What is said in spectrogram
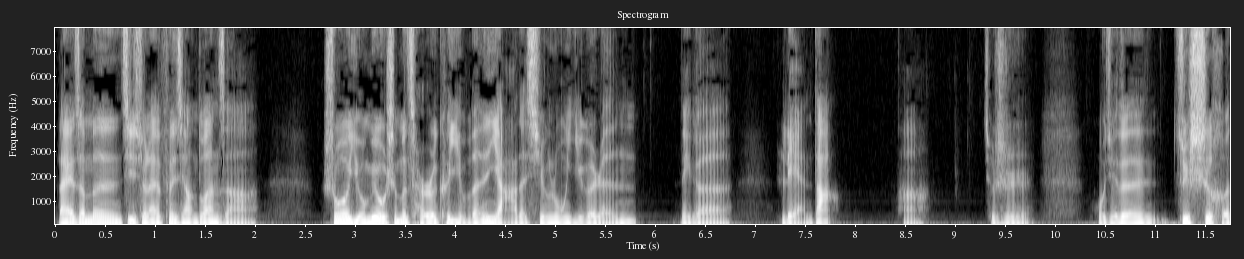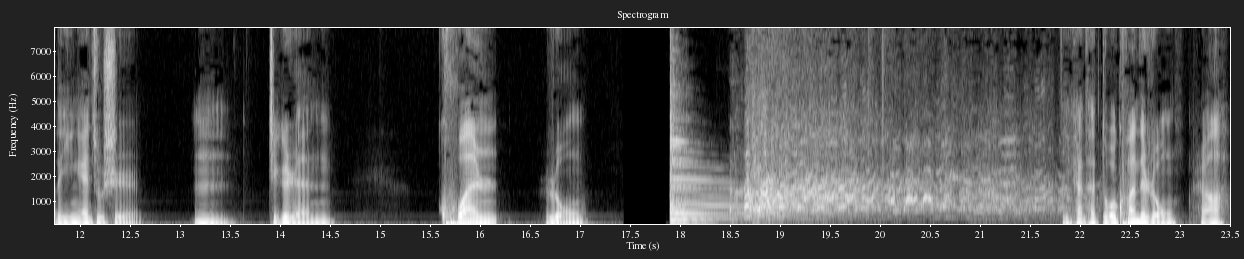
来，咱们继续来分享段子啊！说有没有什么词儿可以文雅的形容一个人那个脸大啊？就是我觉得最适合的应该就是，嗯，这个人宽容。你看他多宽的容，是吧？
